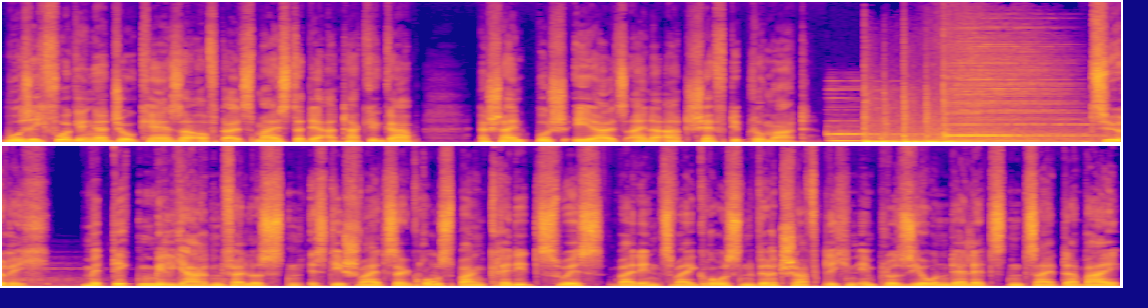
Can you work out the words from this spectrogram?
Wo sich Vorgänger Joe Käser oft als Meister der Attacke gab, erscheint Bush eher als eine Art Chefdiplomat. Zürich. Mit dicken Milliardenverlusten ist die Schweizer Großbank Credit Suisse bei den zwei großen wirtschaftlichen Implosionen der letzten Zeit dabei,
